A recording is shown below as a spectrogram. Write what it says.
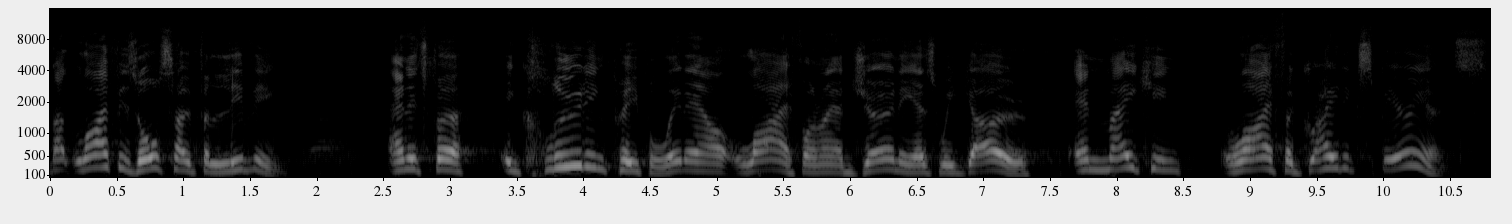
but life is also for living. And it's for including people in our life, on our journey as we go, and making life a great experience,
